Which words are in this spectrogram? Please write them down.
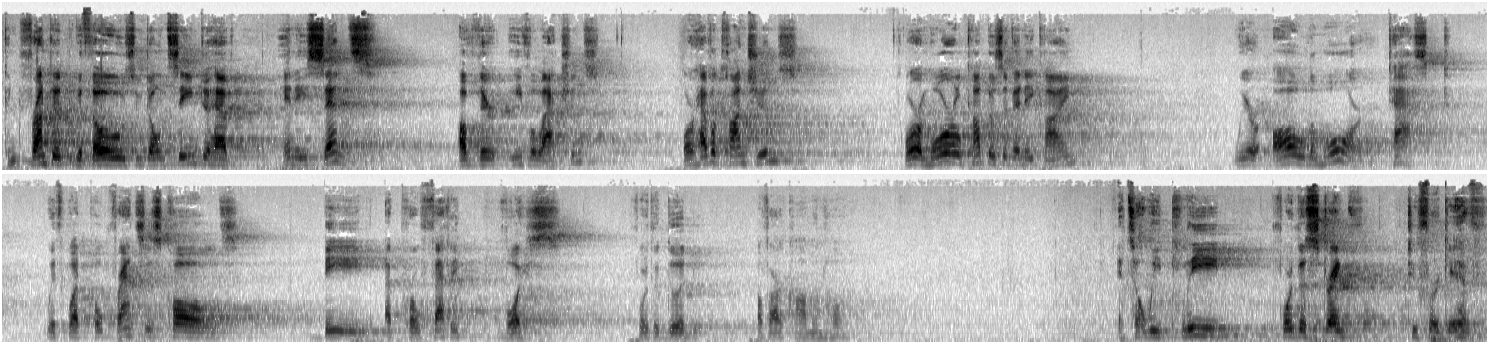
Confronted with those who don't seem to have any sense of their evil actions, or have a conscience, or a moral compass of any kind, we are all the more tasked with what Pope Francis calls being a prophetic voice for the good of our common home. And so we plead for the strength to forgive,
